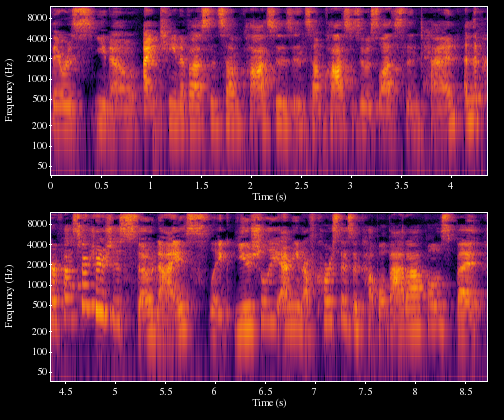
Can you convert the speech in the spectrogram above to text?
There was, you know, 19 of us in some classes. In some classes, it was less than 10. And the professors are just so nice. Like usually, I mean, of course there's a couple bad apples, but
